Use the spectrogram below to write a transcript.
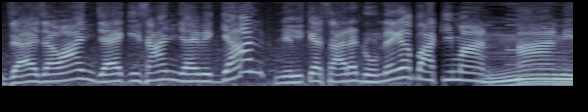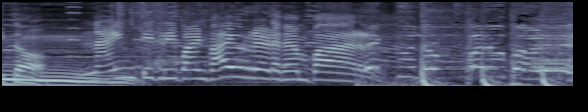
जय जवान जय किसान जय विज्ञान मिलके सारे ढूंढेंगे पाकीमान। हाँ नहीं तो। 93.5 रेड एफएम पर। एक नंबर बड़े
